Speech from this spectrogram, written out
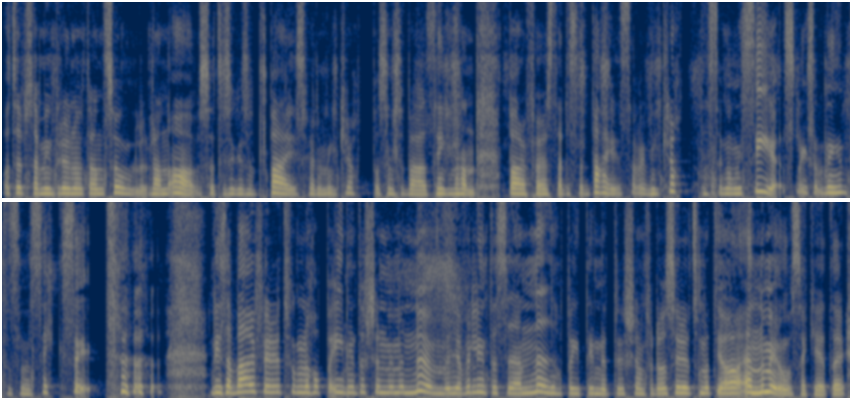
Och typ så här, min brun utan sol rann av så att det såg ut som bajs över min kropp. Och sen så bara tänker man bara föreställa sig bajs över min kropp nästa gång vi ses. Liksom. Det är inte så sexigt. Det är så här, varför är du tvungen att hoppa in i duschen med mig nu? Men jag vill inte säga nej, hoppa inte in i duschen för då ser det ut som att jag har ännu mer osäkerheter.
